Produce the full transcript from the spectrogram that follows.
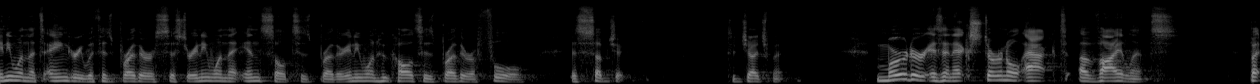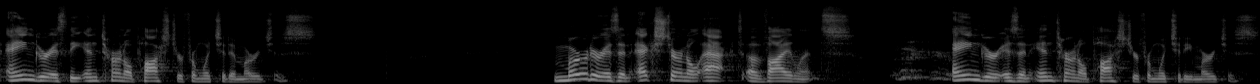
Anyone that's angry with his brother or sister, anyone that insults his brother, anyone who calls his brother a fool is subject to judgment. Murder is an external act of violence. But anger is the internal posture from which it emerges. Murder is an external act of violence. Anger is an internal posture from which it emerges.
